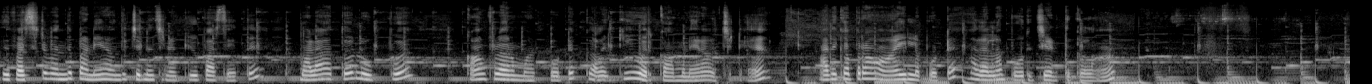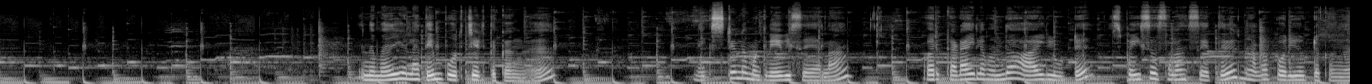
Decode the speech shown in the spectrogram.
இது ஃபஸ்ட்டு வந்து பன்னீரை வந்து சின்ன சின்ன க்யூப்பாக சேர்த்து மிளகாத்தூள் உப்பு கார்ன்ஃப்ளவர் மாட் போட்டு கலக்கி ஒரு கால் மணி நேரம் வச்சுட்டேன். அதுக்கப்புறம் ஆயிலில் போட்டு அதெல்லாம் பொரித்து எடுத்துக்கலாம். இந்த மாதிரி எல்லாத்தையும் பொரித்து எடுத்துக்கோங்க. நெக்ஸ்ட்டு நம்ம கிரேவி செய்யலாம். ஒரு கடாயில் வந்து ஆயில் விட்டு ஸ்பைசஸ் எல்லாம் சேர்த்து நல்லா பொரிய விட்டுக்கோங்க.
